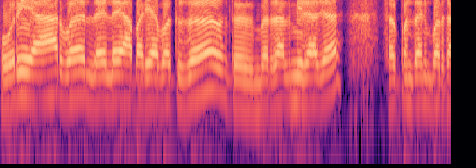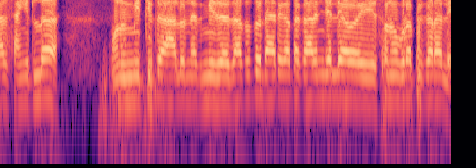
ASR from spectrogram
हो रे यार बर लय लय आभारी आबा तुझं. तर बरं झालं मी राजा. सरपंचाने बरं झालं सांगितलं. म्हणून मी तिथं आलो नाही मी जात होतो डायरेक्ट आता कारंजाला सोनोग्राफी करायला.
